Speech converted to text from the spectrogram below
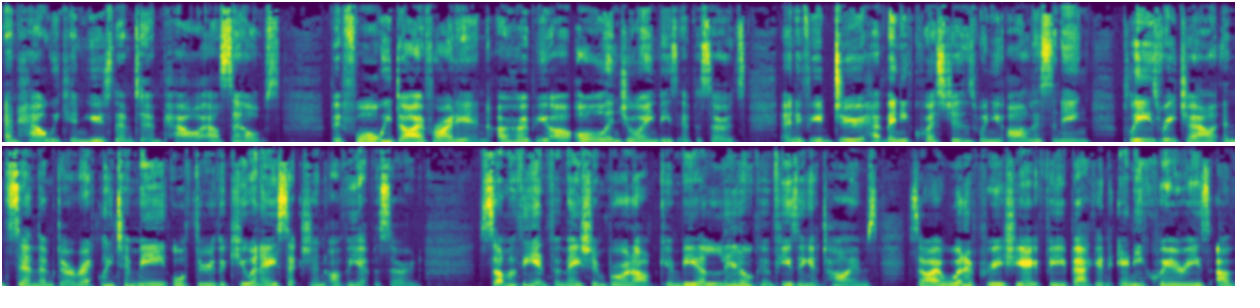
and how we can use them to empower ourselves. Before we dive right in, I hope you are all enjoying these episodes. And if you do have any questions when you are listening, please reach out and send them directly to me or through the Q&A section of the episode. Some of the information brought up can be a little confusing at times, so I would appreciate feedback and any queries are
